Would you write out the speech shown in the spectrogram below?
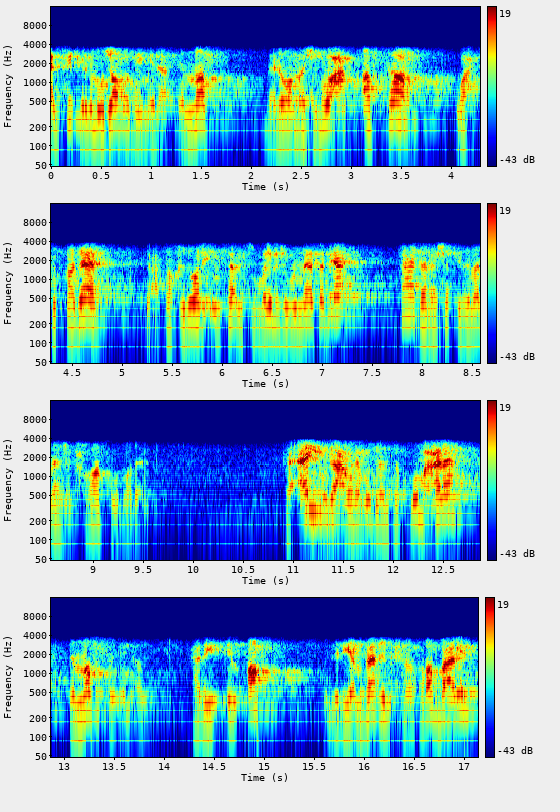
الفكر المجرد من النص. بل هو مجموعة أفكار واعتقادات يعتقدها الإنسان ثم يلزم الناس بها فهذا لا شك من منهج الحراف وضلال فأي دعوة لابد أن تقوم على النص الأول. هذه الأصل الذي ينبغي أن إحنا نتربى عليه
